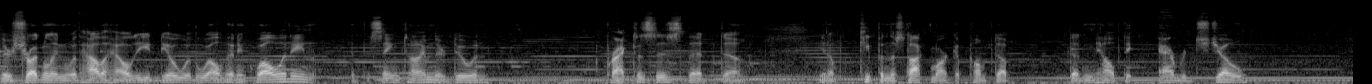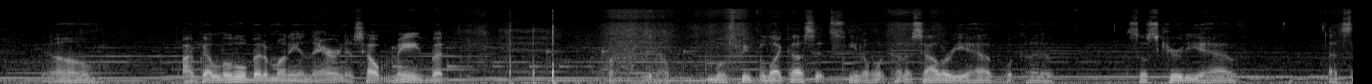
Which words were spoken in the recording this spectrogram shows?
They're struggling with how the hell do you deal with wealth inequality, and at the same time, they're doing practices that, uh, you know, keeping the stock market pumped up doesn't help the average Joe. Um, I've got a little bit of money in there and it's helped me, but you know, most people like us, it's you know what kind of salary you have, what kind of Social Security you have. That's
